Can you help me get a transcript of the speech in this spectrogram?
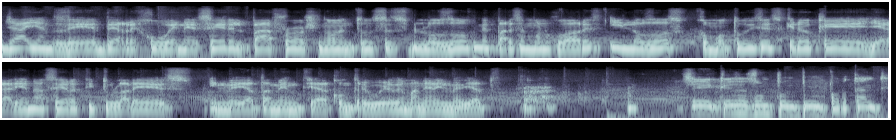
Giants de, de, rejuvenecer el pass rush, ¿no? Entonces los dos me parecen buenos jugadores y los dos, como tú dices, creo que llegarían a ser titulares inmediatamente, a contribuir de manera inmediata. Sí, que ese es un punto importante.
